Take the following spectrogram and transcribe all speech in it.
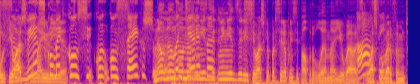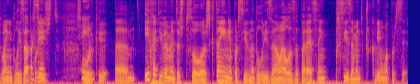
Porque e saberes como é que maioria- consi- con- consegues Não, não, não, não, manter nem, ia essa. dizer, nem ia dizer isso. Eu acho que aparecer é o principal problema e eu acho, Ah, eu acho que o verbo foi muito bem utilizado por Aparecer. isto. Sim. Porque, hum, efetivamente, as pessoas que têm aparecido na televisão, elas aparecem precisamente porque queriam aparecer.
